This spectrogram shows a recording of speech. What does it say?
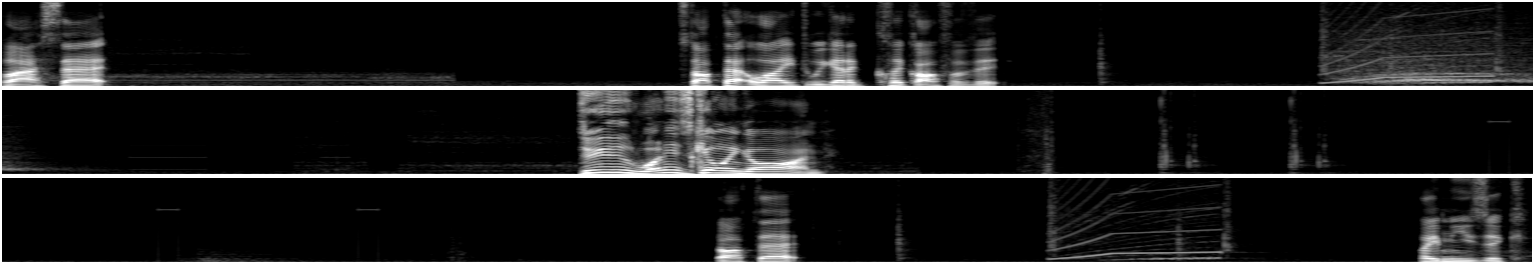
Blast that. Stop that light. We gotta click off of it. Dude, what is going on? Stop that. Play music.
